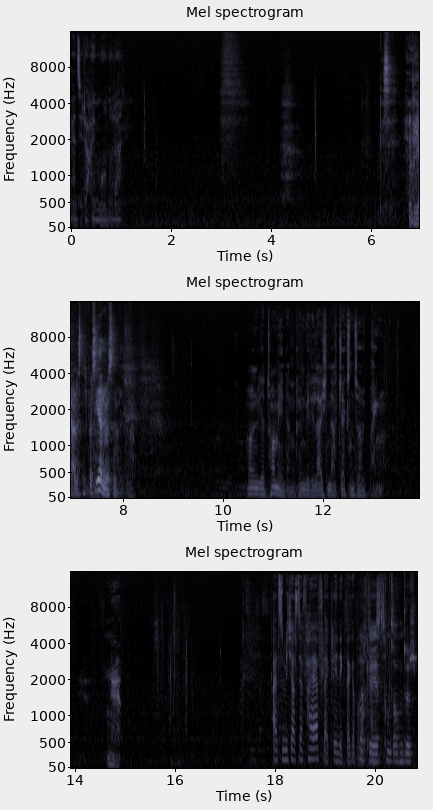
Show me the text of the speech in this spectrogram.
wären sie doch immun, oder? Das hätte ja alles nicht passieren müssen. Holen wir Tommy, dann können wir die Leichen nach Jackson zurückbringen. Ja. Als du mich aus der Firefly-Klinik weggebracht Okay, jetzt hast, kommt's auf den Tisch.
